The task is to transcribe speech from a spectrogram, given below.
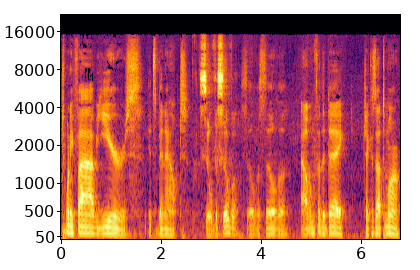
25 years it's been out. Silva Silva. Silva Silva. Album for the day. Check us out tomorrow.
